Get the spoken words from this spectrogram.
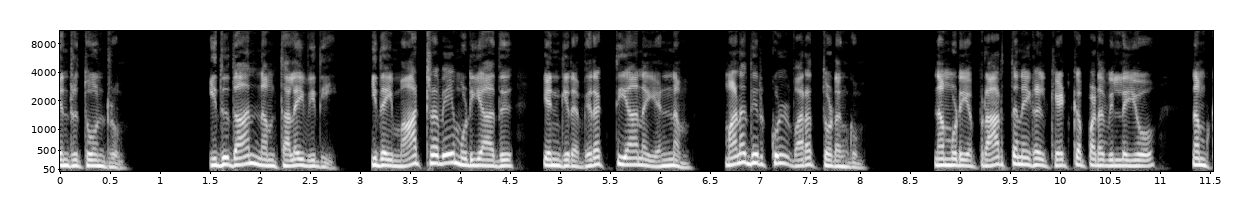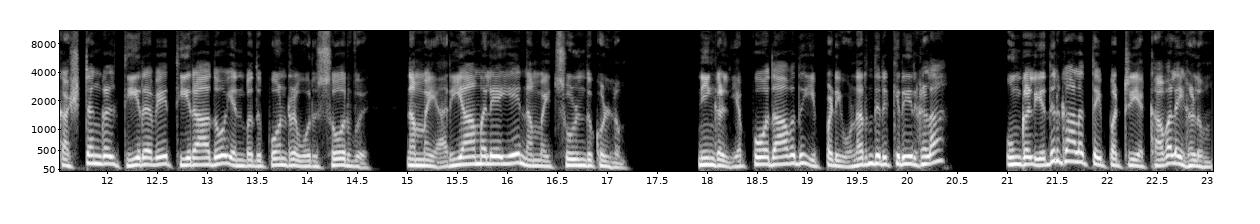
என்று தோன்றும். இதுதான் நம் தலைவிதி. இதை மாற்றவே முடியாது என்கிற விரக்தியான எண்ணம் மனதிற்குள் வரத் தொடங்கும். நம்முடைய பிரார்த்தனைகள் கேட்கப்படவில்லையோ நம் கஷ்டங்கள் தீரவே தீராதோ என்பது போன்ற ஒரு சோர்வு நம்மை அறியாமலேயே நம்மைச் சூழ்ந்து கொள்ளும். நீங்கள் எப்போதாவது இப்படி உணர்ந்திருக்கிறீர்களா? உங்கள் எதிர்காலத்தைப் பற்றிய கவலைகளும்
